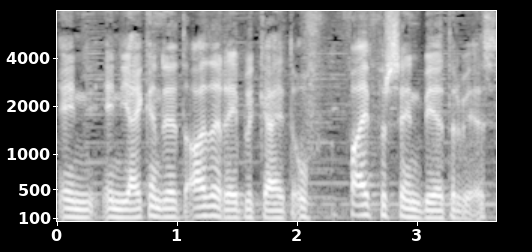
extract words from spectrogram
en en jy kan dit either replicate of 5% beter wees,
